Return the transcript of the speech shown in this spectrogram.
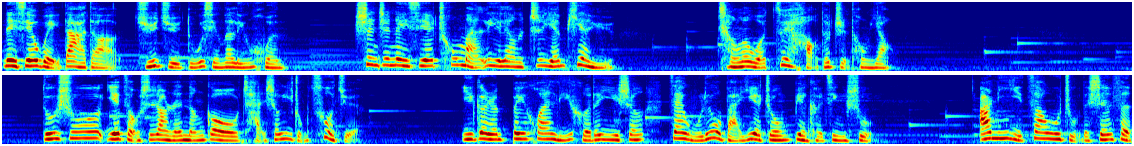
那些伟大的踽踽独行的灵魂，甚至那些充满力量的只言片语，成了我最好的止痛药。读书也总是让人能够产生一种错觉，一个人悲欢离合的一生，在五六百页中便可尽数，而你以造物主的身份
